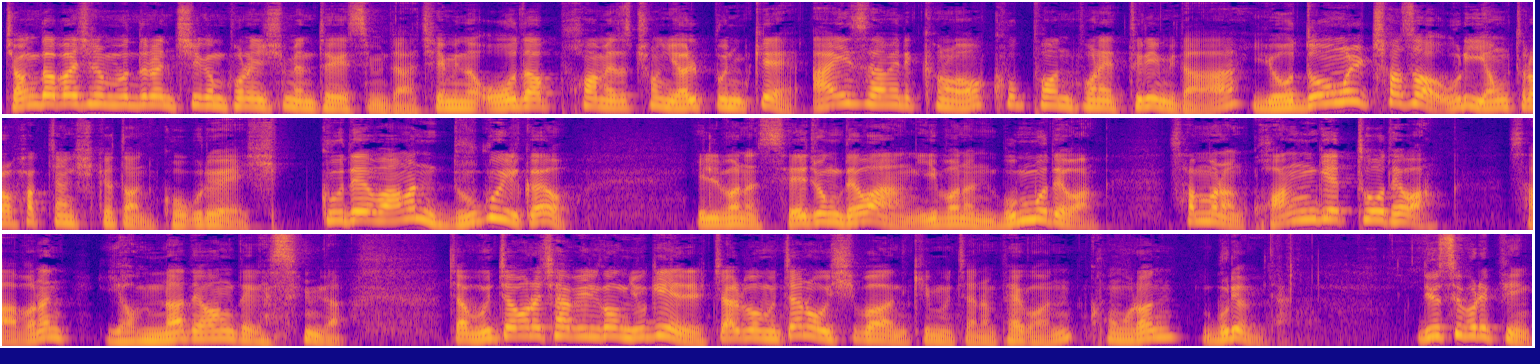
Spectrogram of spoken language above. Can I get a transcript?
정답 아시는 분들은 지금 보내주시면 되겠습니다. 재미는 오답 포함해서 총 10분께 아이스 아메리카노 쿠폰 보내드립니다. 요동을 쳐서 우리 영토를 확장시켰던 고구려의 19대 왕은 누구일까요? 1번은 세종대왕, 2번은 문무대왕, 3번은 광개토 대왕, 4번은 염라대왕 되겠습니다. 자, 문자번호 샵 1061, 짧은 문자는 50원, 긴 문자는 100원, 콩으로는 무료입니다. 뉴스 브리핑,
